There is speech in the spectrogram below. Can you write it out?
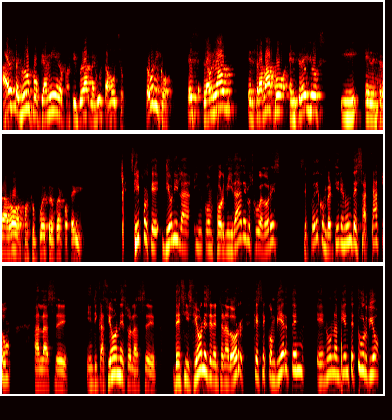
a este grupo que a mí en lo particular me gusta mucho, lo único es la unión, el trabajo entre ellos y el entrenador, por supuesto, el cuerpo técnico. Sí, porque Diony, la inconformidad de los jugadores se puede convertir en un desacato a las eh, indicaciones o las eh, decisiones del entrenador que se convierten en un ambiente turbio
